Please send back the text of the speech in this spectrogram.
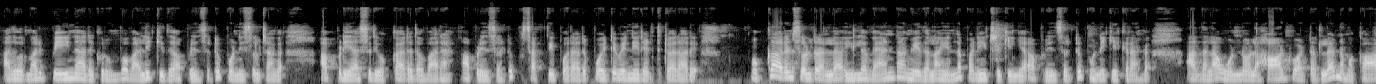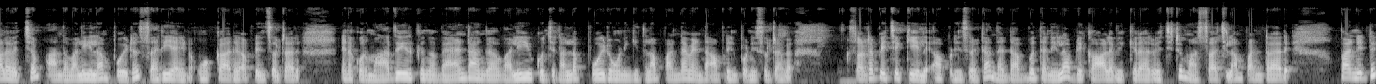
அது ஒரு மாதிரி பெயினாக இருக்குது ரொம்ப வலிக்குது. அப்படின்னு சொல்லிட்டு பொன்னி சொல்கிறாங்க அப்படியா? சரி உட்காரு இதோ வரேன். அப்படின்னு சொல்லிட்டு சக்தி போகிறாரு போயிட்டு வெந்நீர் எடுத்துகிட்டு வராரு. உட்காருன்னு சொல்கிறல்ல இல்லை வேண்டாங்க இதெல்லாம் என்ன பண்ணிகிட்ருக்கீங்க அப்படின்னு சொல்லிட்டு பொண்ணு கேட்குறாங்க அதெல்லாம் ஒன்றும் இல்லை ஹாட் வாட்டரில் நம்ம காலை வச்சோம் அந்த வலியெல்லாம் போயிடும் சரியாயிடும். உட்காரு அப்படின்னு சொல்கிறாரு எனக்கு ஒரு மாதிரி இருக்குங்க வேண்டாங்க வலி கொஞ்சம் நல்லா போயிடும் நீங்கள் இதெல்லாம் பண்ண வேண்டாம் அப்படின்னு பொண்ணு சொல்கிறாங்க சொல்கிற பேச்சை கேளு அப்படின்னு சொல்லிட்டு அந்த டப்பு தண்ணியில் அப்படியே காலை வைக்கிறாரு வச்சுட்டு மசாஜ்லாம் பண்ணுறாரு பண்ணிவிட்டு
